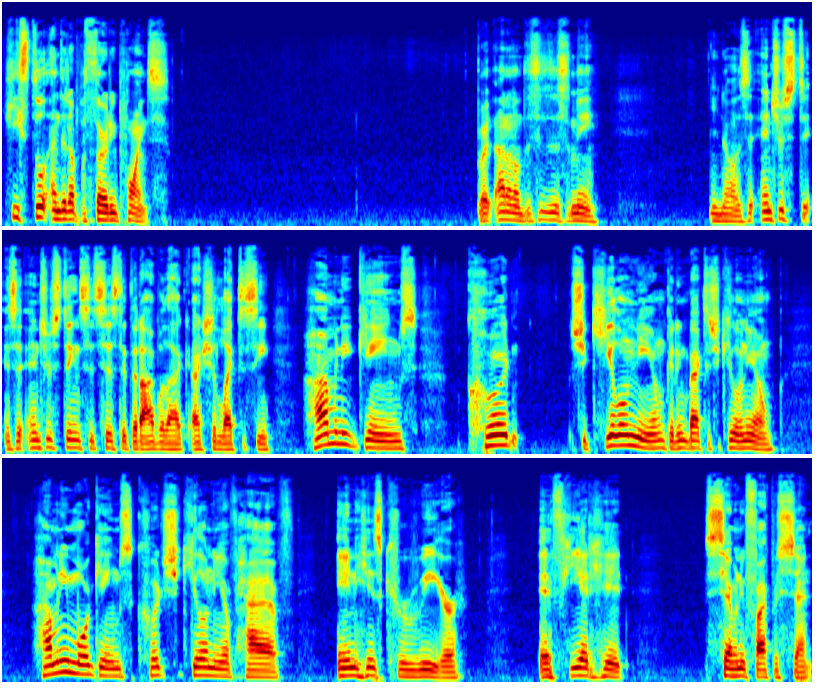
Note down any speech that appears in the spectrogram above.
he still ended up with 30 points. But I don't know, this is just me. You know, it's an interesting it's an interesting statistic that I would like, actually like to see. How many games could Shaquille O'Neal, getting back to Shaquille O'Neal, how many more games could Shaquille O'Neal have in his career if he had hit 75%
